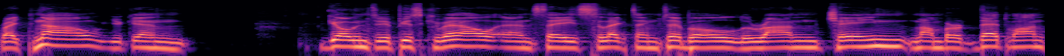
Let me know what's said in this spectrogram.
right now, you can go into PSQL and say select timetable, run chain number that one,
